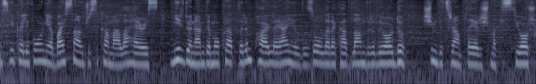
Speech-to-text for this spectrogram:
Eski Kaliforniya Başsavcısı Kamala Harris bir dönem demokratların parlayan yıldızı olarak adlandırılıyordu. Şimdi Trump'la yarışmak istiyor.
